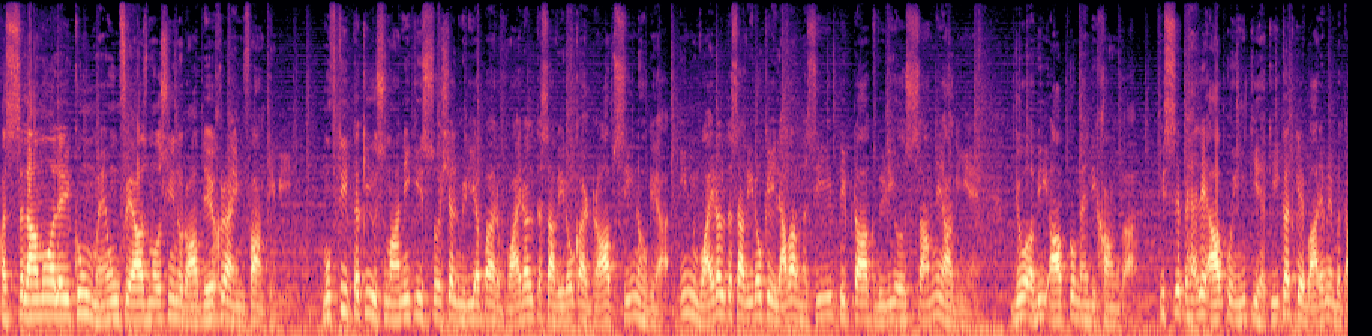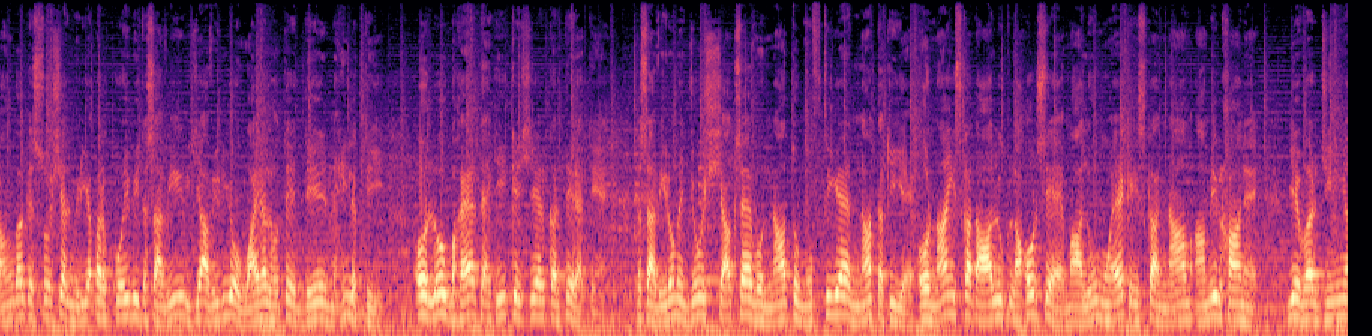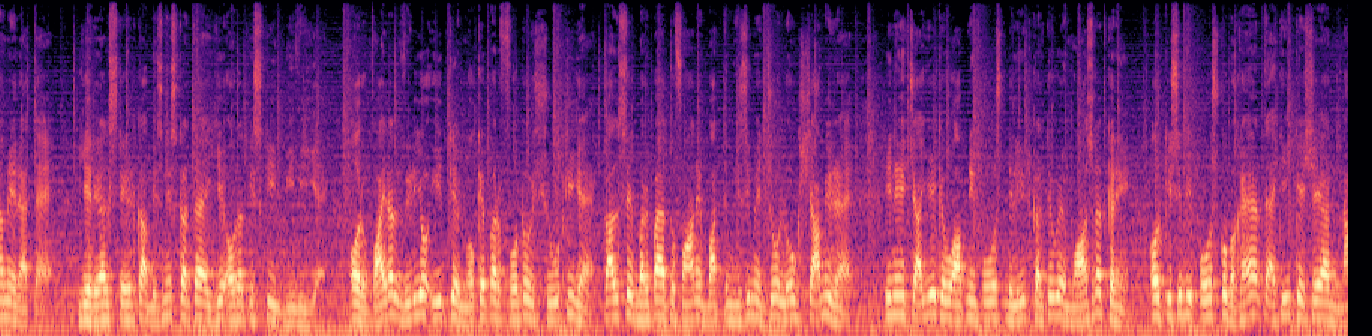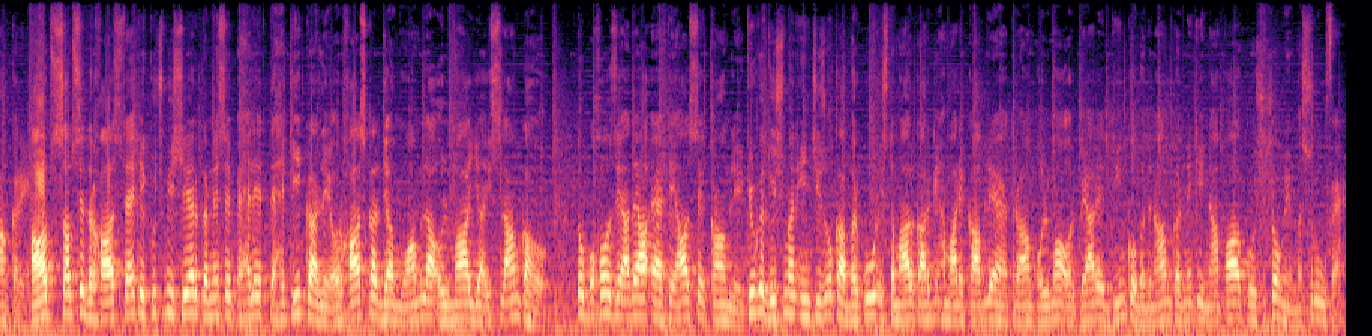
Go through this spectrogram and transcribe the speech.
السلام علیکم، میں ہوں فیاض محسن اور آپ دیکھ رہے ہیں انفام ٹی وی۔ مفتی تقی عثمانی کی سوشل میڈیا پر وائرل تصاویروں کا ڈراپ سین ہو گیا۔ ان وائرل تصاویروں کے علاوہ مزید ٹک ٹاک ویڈیوز سامنے آ گئی ہیں، جو ابھی آپ کو میں دکھاؤں گا۔ اس سے پہلے آپ کو ان کی حقیقت کے بارے میں بتاؤں گا کہ سوشل میڈیا پر کوئی بھی تصاویر یا ویڈیو وائرل ہوتے دیر نہیں لگتی اور لوگ بغیر تحقیق کے شیئر کرتے رہتے ہیں۔ تصاویروں میں جو شخص ہے وہ نہ تو مفتی ہے، نہ تقی ہے اور نہ اس کا تعلق لاہور سے ہے۔ معلوم ہوا ہے کہ اس کا نام عامر خان ہے۔ یہ ورجینیا میں رہتا ہے۔ یہ ریل اسٹیٹ کا بزنس کرتا ہے۔ یہ عورت اس کی بیوی ہے۔ اور وائرل ویڈیو عید کے موقع پر فوٹو شوٹ کی ہے۔ کل سے برپا طوفان بدتمیزی میں جو لوگ شامل رہے انہیں چاہیے کہ وہ اپنی پوسٹ ڈیلیٹ کرتے ہوئے معذرت کریں۔ اور کسی بھی پوسٹ کو بغیر تحقیق کے شیئر نہ کریں۔ آپ سب سے درخواست ہے کہ کچھ بھی شیئر کرنے سے پہلے تحقیق کر لیں اور خاص کر جب معاملہ علماء یا اسلام کا ہو تو بہت زیادہ احتیاط سے کام لیں۔ کیونکہ دشمن ان چیزوں کا بھرپور استعمال کر کے ہمارے قابل احترام، علماء اور پیارے دین کو بدنام کرنے کی ناپاک کوششوں میں مصروف ہیں۔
